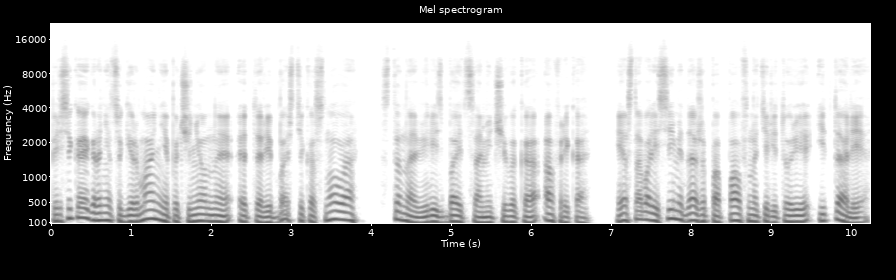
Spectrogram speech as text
Пересекая границу Германии, подчиненные Этери Бастика снова становились бойцами ЧВК «Африка» и оставались ими даже попав на территорию Италии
